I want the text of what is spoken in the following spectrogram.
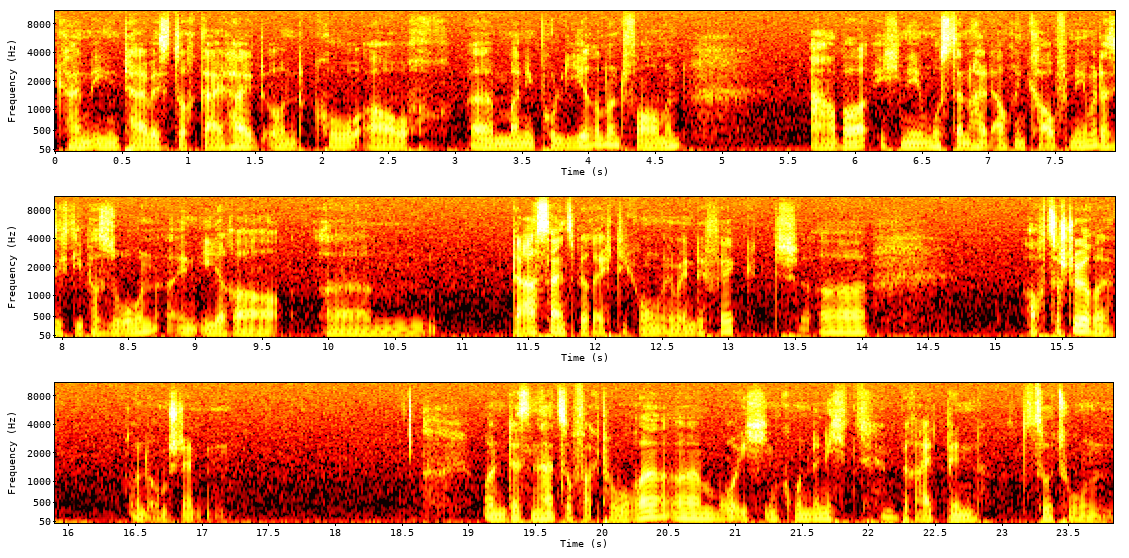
kann ihn teilweise durch Geilheit und Co. auch äh, manipulieren und formen, aber ich ne, muss dann halt auch in Kauf nehmen, dass ich die Person in ihrer ähm, Daseinsberechtigung im Endeffekt äh, auch zerstöre unter Umständen. Und das sind halt so Faktoren, äh, wo ich im Grunde nicht bereit bin zu tun.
